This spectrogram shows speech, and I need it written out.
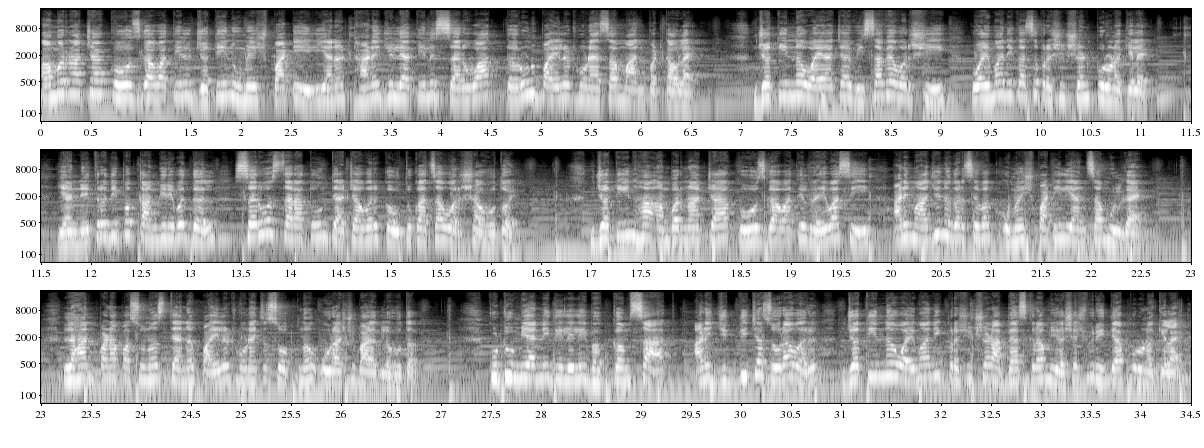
अमरनाथच्या कोस गावातील जतीन उमेश पाटील यानं ठाणे जिल्ह्यातील सर्वात तरुण पायलट होण्याचा मान पटकावलाय. जतीननं वयाच्या विसाव्या वर्षी वैमानिकाचं प्रशिक्षण पूर्ण केलंय. या नेत्रदीपक कामगिरीबद्दल सर्व स्तरातून त्याच्यावर कौतुकाचा वर्षा होतोय. जतीन हा अंबरनाथच्या कोस गावातील रहिवासी आणि माजी नगरसेवक उमेश पाटील यांचा मुलगा आहे. लहानपणापासूनच त्यानं पायलट होण्याचं स्वप्न उराशी बाळगलं होतं. कुटुंबियांनी दिलेली भक्कम साथ आणि जिद्दीच्या जोरावर जतीननं वैमानिक प्रशिक्षण अभ्यासक्रम यशस्वीरित्या पूर्ण केलाय.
